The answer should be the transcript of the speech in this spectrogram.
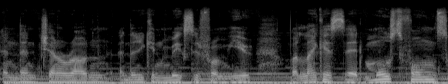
and then channel routing and then you can mix it from here. But like i said most phones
